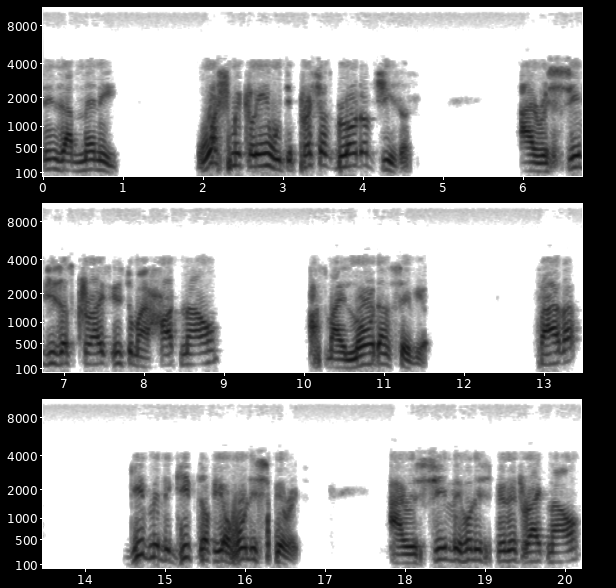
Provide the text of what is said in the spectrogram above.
sins are many. Wash me clean with the precious blood of Jesus. I receive Jesus Christ into my heart now as my Lord and Savior. Father, give me the gift of your Holy Spirit. I receive the Holy Spirit right now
